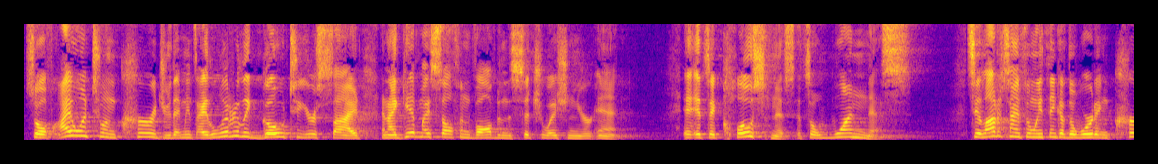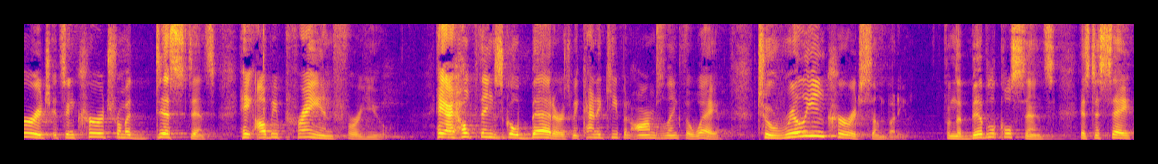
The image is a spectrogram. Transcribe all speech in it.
So if I want to encourage you, that means I literally go to your side and I get myself involved in the situation you're in. It's a closeness, it's a oneness. See, a lot of times when we think of the word encourage, it's encourage from a distance. Hey, I'll be praying for you. Hey, I hope things go better as we kind of keep an arm's length away. To really encourage somebody from the biblical sense is to say,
